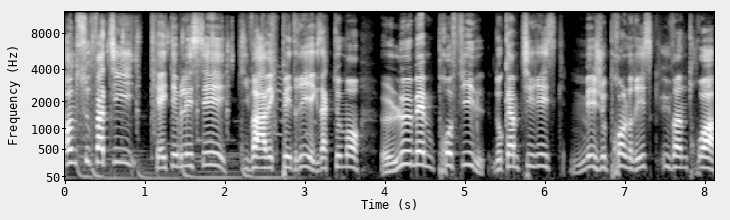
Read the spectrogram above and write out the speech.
Ansu Fati, qui a été blessé, qui va avec Pedri, exactement le même profil. Donc un petit risque, mais je prends le risque. U23,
